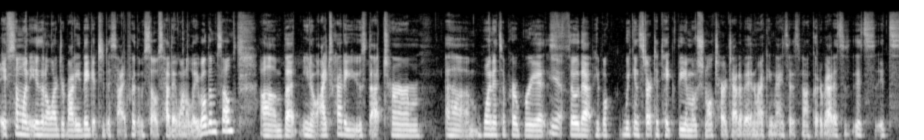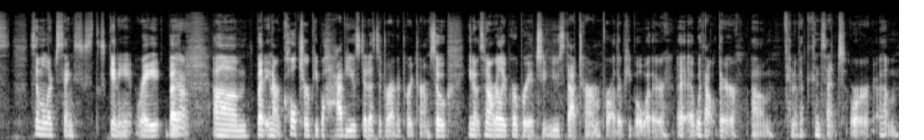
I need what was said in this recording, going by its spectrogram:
if someone is in a larger body, they get to decide for themselves how they want to label themselves. Um, but you know, I try to use that term um, when it's appropriate, Yeah. so that people we can start to take the emotional charge out of it and recognize that it's not good or bad. It's it's it's similar to saying skinny, right? But um, but in our culture, people have used it as a derogatory term. So you know, it's not really appropriate to use that term for other people, whether uh, without their um, kind of a consent or um,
